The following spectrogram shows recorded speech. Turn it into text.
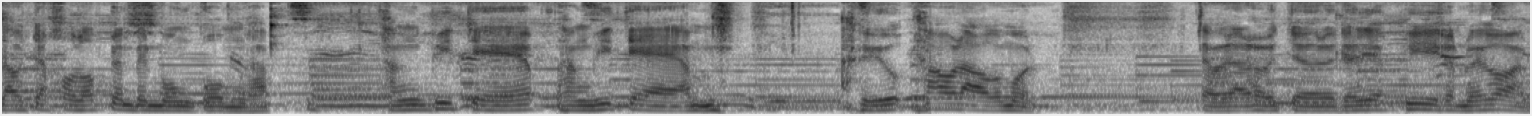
เราจะเคารพกันเป็นวงกลมครับ ทั้งพี่เจฟทั้งพี่แจม อายุเท่าเรากันหมด แต่เวลาเราเจอเราจะเรียกพี่กันไว้ก่อน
